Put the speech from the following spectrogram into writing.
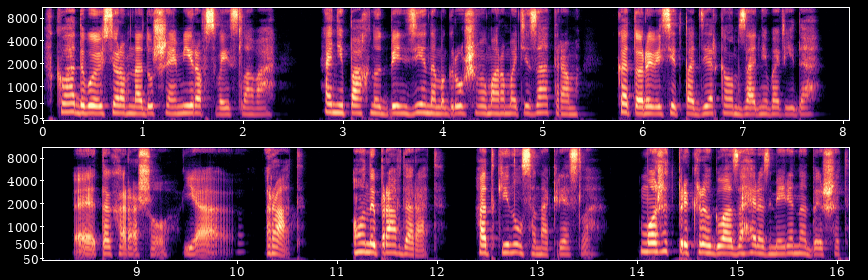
Вкладываю все равнодушие мира в свои слова. Они пахнут бензином и грушевым ароматизатором, который висит под зеркалом заднего вида. «Это хорошо. Я рад». Он и правда рад. Откинулся на кресло. Может, прикрыл глаза и размеренно дышит.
